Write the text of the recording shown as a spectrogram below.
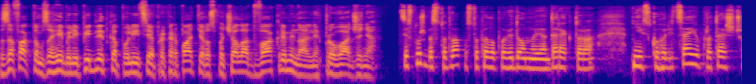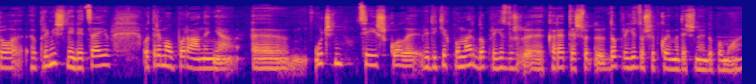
За фактом загибелі підлітка поліція Прикарпаття розпочала два кримінальних провадження. Зі служби 102 поступило повідомлення директора Пнівського ліцею про те, що в приміщенні ліцею отримав поранення е, учень цієї школи, від яких помер до приїзду е, карети до приїзду швидкої медичної допомоги.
